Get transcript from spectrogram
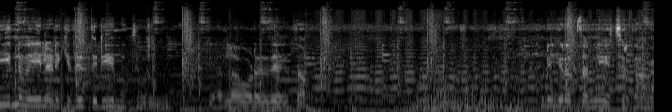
திடீர்னு வெயில் அடிக்குது திடீர்னு தூருது கேரளாவோட இதே இதுதான். குடிக்கிற தண்ணி வச்சுருக்காங்க.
